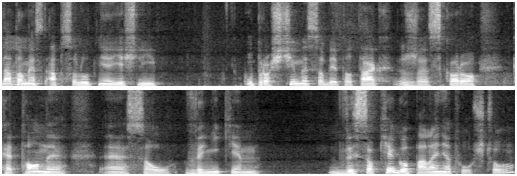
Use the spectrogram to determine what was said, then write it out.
Natomiast absolutnie, jeśli uprościmy sobie to tak, że skoro ketony e, są wynikiem wysokiego palenia tłuszczu,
